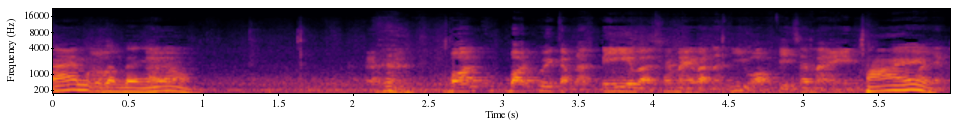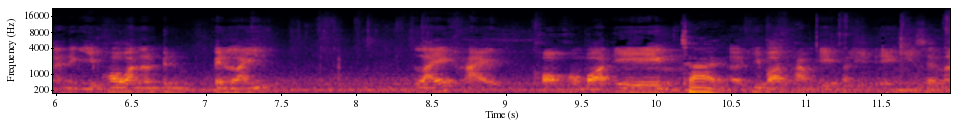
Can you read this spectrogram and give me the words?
ง่ายมันก็จำเป็นง่าย บอสบอสคุยกับนัตตี้ว่าใช่ไหมวันนั้นที่อยู่ออฟฟิศใช่ไหมใช่ ว่าอย่างนั้นอย่างนี้เพราะวันนั้นเป็นเป็นไลฟ์ไลฟ์ขายของของบอสเองใช่ เออที่บอสทำเองผลิตเองนี้ใช่ไหม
